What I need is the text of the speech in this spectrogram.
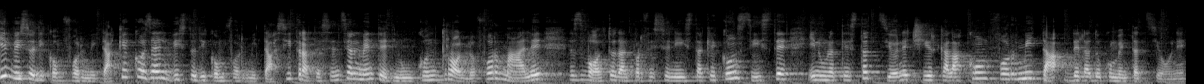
Il visto di conformità. Che cos'è il visto di conformità? Si tratta essenzialmente di un controllo formale svolto dal professionista che consiste in un'attestazione circa la conformità della documentazione.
